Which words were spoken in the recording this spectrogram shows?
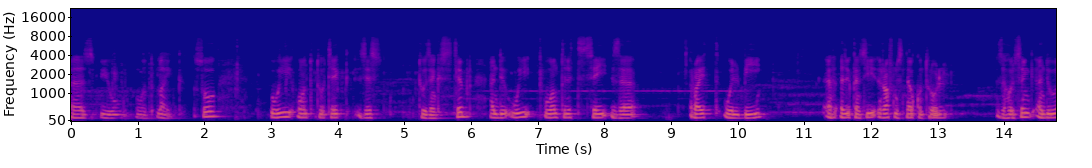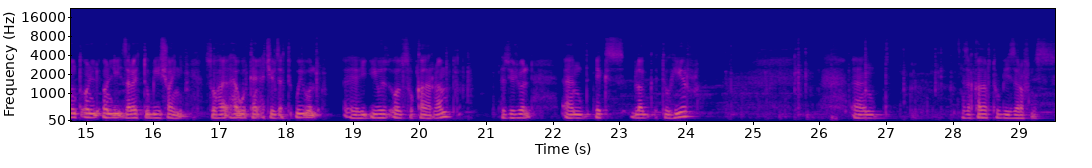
as you would like. So we want to take this to the next step and we want let's say the right will be as you can see roughness now control the whole thing and we want only only the right to be shiny. So how, how we can achieve that? We will uh, use also color ramp as usual and x plug to here and the color to be the roughness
